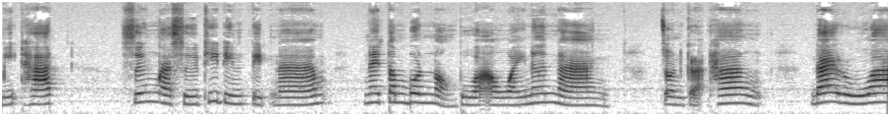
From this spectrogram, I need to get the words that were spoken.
มิทัศน์ ซึ่งมาซื้อที่ดินติดน้ำในตำบลหนองบัวเอาไว้เนิ่นนาน จนกระทั่ง ได้รู้ว่า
